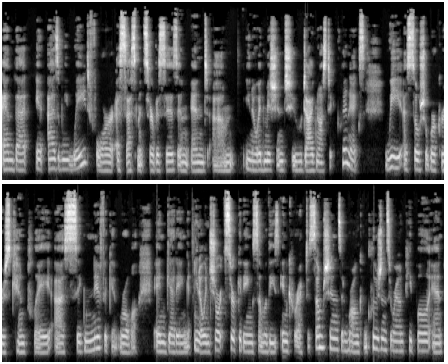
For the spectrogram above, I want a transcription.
and that it, as we wait for assessment services and, and um, you know admission to diagnostic clinics, we as social workers can play a significant role in getting, you know, in short circuiting some of these incorrect assumptions and wrong conclusions around people and,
